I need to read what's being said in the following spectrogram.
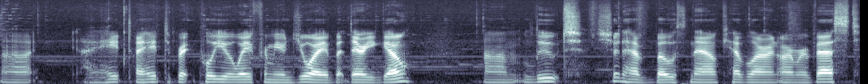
Uh, I hate I hate to pull you away from your joy, but there you go. Um, loot should have both now, Kevlar and armor vest.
